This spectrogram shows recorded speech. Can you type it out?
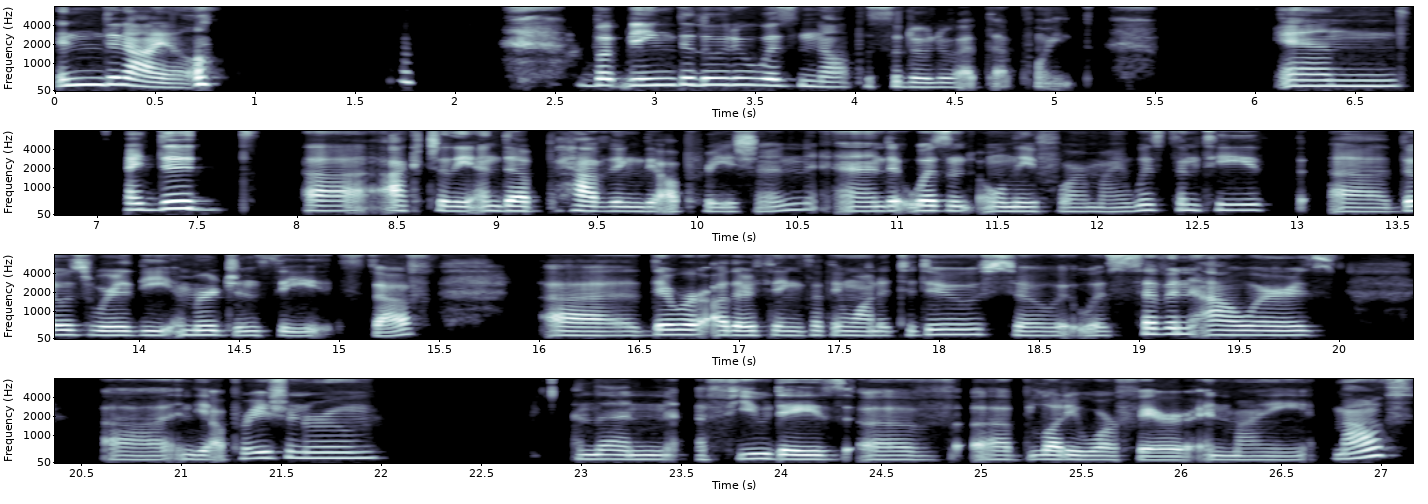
in denial. But being the Lulu was not the Sululu at that point. And I did uh, actually end up having the operation, and it wasn't only for my wisdom teeth. Uh, those were the emergency stuff. Uh, there were other things that they wanted to do, so it was seven hours uh, in the operation room. and then a few days of uh, bloody warfare in my mouth,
